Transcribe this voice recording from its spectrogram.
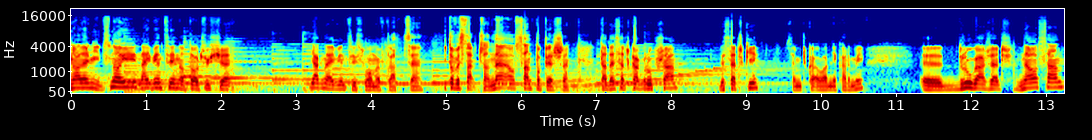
No ale nic. No i najwięcej, no to oczywiście jak najwięcej słomy w klatce. I to wystarcza. Neosan po pierwsze. Ta deseczka grubsza, deseczki, samiczka ładnie karmi. Yy, druga rzecz, neosan.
